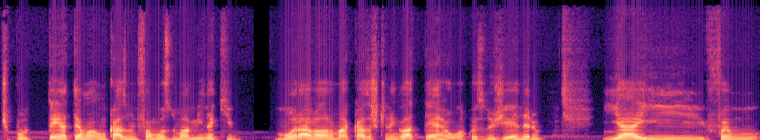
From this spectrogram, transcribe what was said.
Tipo, tem até uma- um caso muito famoso de uma mina que morava lá numa casa, acho que na Inglaterra, alguma coisa do gênero. E aí foi um,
